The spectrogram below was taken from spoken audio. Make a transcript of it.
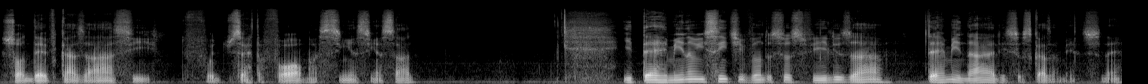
só deve casar se for de certa forma, assim, assim, assado. E terminam incentivando seus filhos a terminarem seus casamentos, né?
